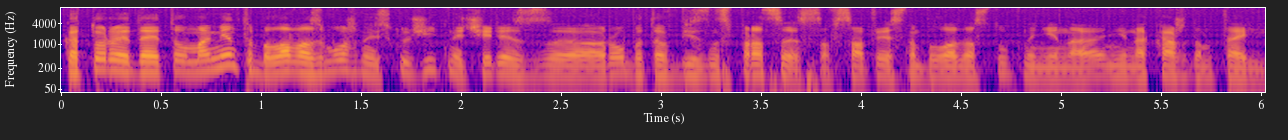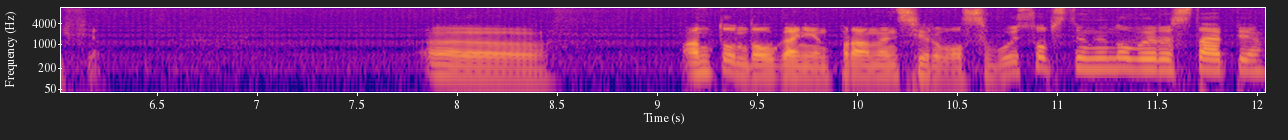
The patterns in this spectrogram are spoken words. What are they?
которая до этого момента была возможна исключительно через э, роботов бизнес-процессов, соответственно, была доступна не на, не на каждом тарифе. Антон Долганин проанонсировал свой собственный новый рестапи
